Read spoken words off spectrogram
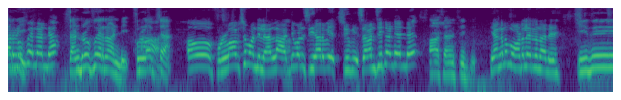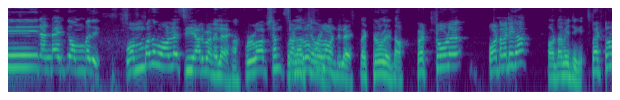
R V sunroof വരുന്ന വണ്ടി. ഫുൾ ഓപ്ഷൻ ഓ ഫുൾ ഓപ്ഷൻ വണ്ടിയില്ല? നല്ല അടിപൊളി C R V X U V seven seat വണ്ടി ഉണ്ട്? ആ സെവൻ സീറ്റ് എങ്ങനെ മോഡൽ ആയിരുന്നാൽ ഇത് രണ്ടായിരത്തി ഒമ്പത്. ഒമ്പത് മോഡൽ സി ആർ വി ആണ് അല്ലേ? ഫുൾ ഓപ്ഷൻ സൺറൂഫ് ഉള്ള വണ്ടി. അല്ലേ പെട്രോൾ കേട്ടോ പെട്രോൾ ഓട്ടോമാറ്റിക്കാ ഓട്ടോമാറ്റിക് പെട്രോൾ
